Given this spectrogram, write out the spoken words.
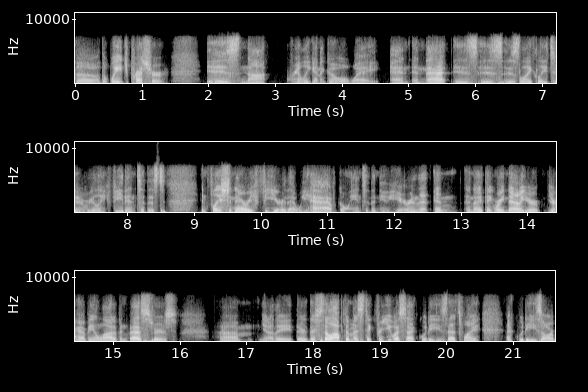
the the wage pressure, is not really going to go away and and that is is is likely to really feed into this inflationary fear that we have going into the new year and that, and and I think right now you're you're having a lot of investors um, you know they they're they're still optimistic for U.S. equities. That's why equities are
